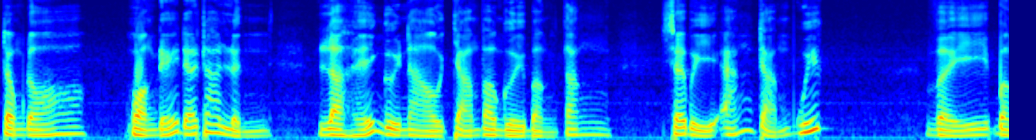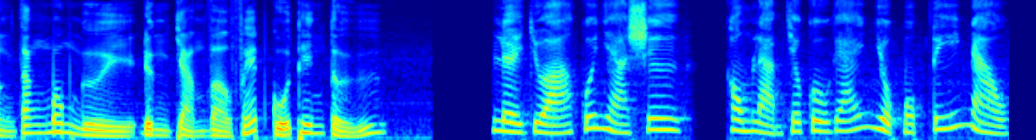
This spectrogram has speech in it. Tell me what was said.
Trong đó, hoàng đế đã ra lệnh là hễ người nào chạm vào người bần tăng sẽ bị án trảm quyết. Vậy bần tăng mong người đừng chạm vào phép của thiên tử. Lời dọa của nhà sư không làm cho cô gái nhục một tí nào.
